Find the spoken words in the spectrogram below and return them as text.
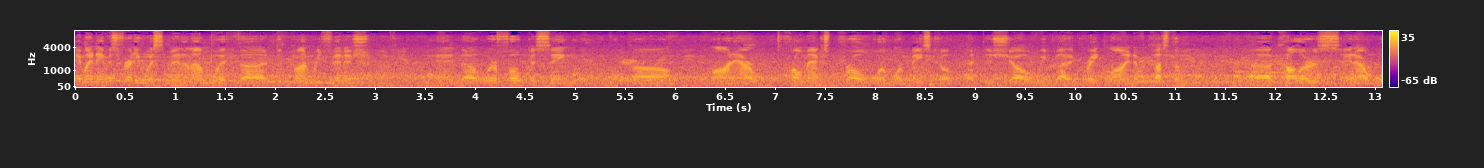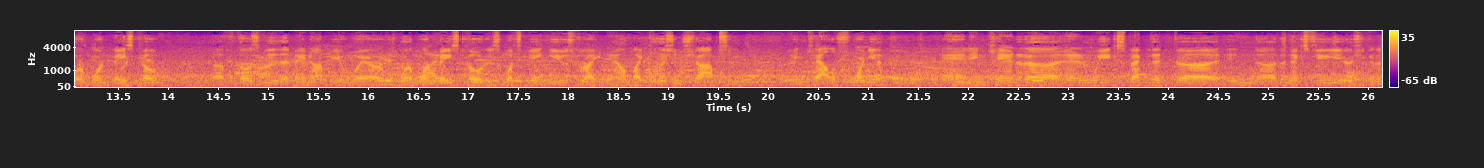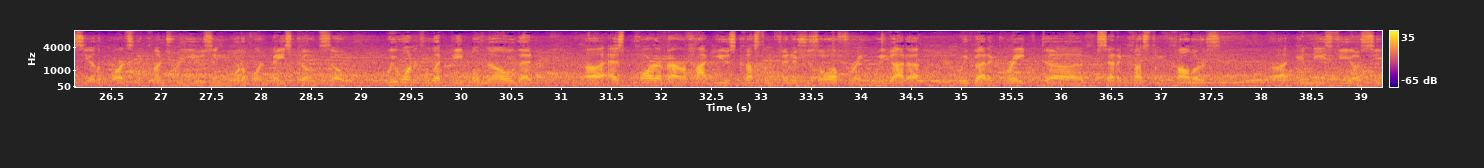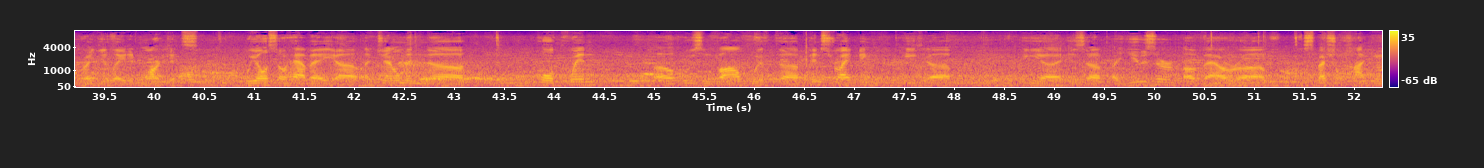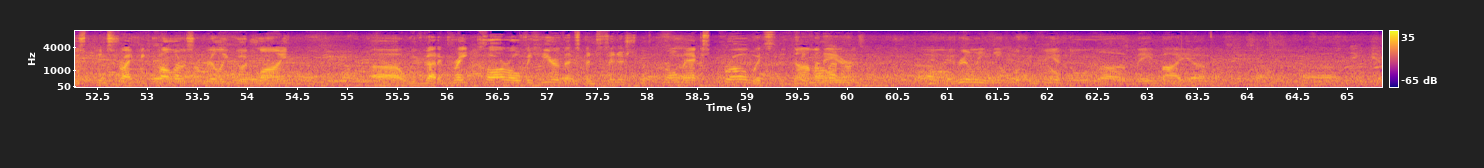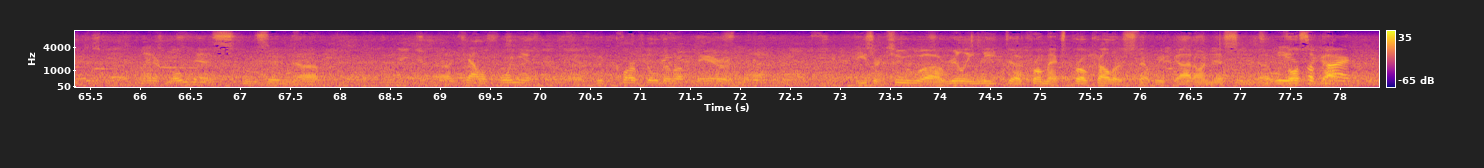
Hey, my name is Freddie Wisserman, and I'm with uh, DuPont Refinish, and uh, we're focusing uh, on our Chromax Pro waterborne base coat at this show. We've got a great line of custom uh, colors in our waterborne base coat. Uh, for those of you that may not be aware, waterborne base coat is what's being used right now by collision shops in, in California and in Canada, and we expect that uh, in uh, the next few years you're going to see other parts of the country using waterborne base coat. So we wanted to let people know that uh, as part of our Hot Hues custom finishes offering, we got a we've got a great uh, set of custom colors uh, in these VOC regulated markets. We also have a, uh, a gentleman, Paul Quinn, who's involved with pinstriping. He he is a, a, user of our special Hot Hues pinstriping colors, a really good line. Uh, we've got a great car over here that's been finished with Chromax Pro. It's the Dominator. Uh, really neat looking vehicle uh, made by uh, uh, Leonard Lopez, who's in uh, California. A good car builder up there. And these are two really neat Chromax Pro colors that we've got on this. And we've also got. Car.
